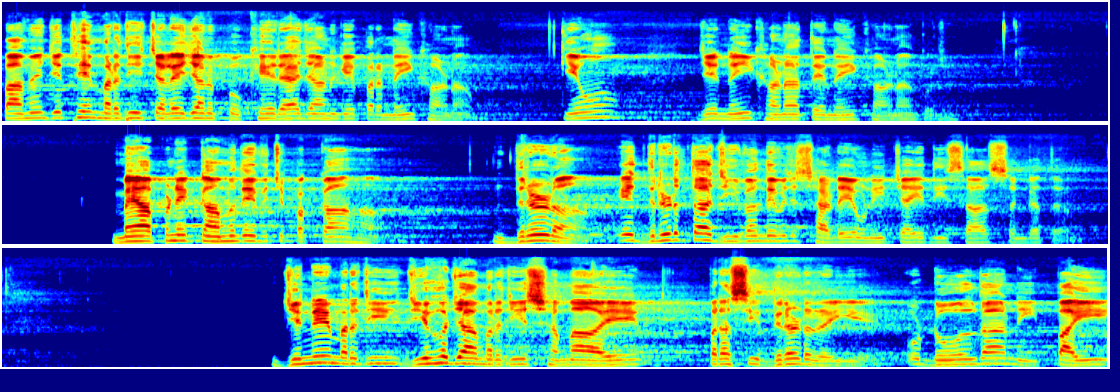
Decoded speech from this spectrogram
ਭਾਵੇਂ ਜਿੱਥੇ ਮਰਜ਼ੀ ਚਲੇ ਜਾਣ, ਭੁੱਖੇ ਰਹਿ ਜਾਣਗੇ, ਪਰ ਨਹੀਂ ਖਾਣਾ। ਕਿਉਂ? ਜੇ ਨਹੀਂ ਖਾਣਾ ਤੇ ਨਹੀਂ ਖਾਣਾ ਕੁਝ। ਮੈਂ ਆਪਣੇ ਕੰਮ ਦੇ ਵਿੱਚ ਪੱਕਾ ਹਾਂ, ਦ੍ਰਿੜ ਹਾਂ। ਇਹ ਦ੍ਰਿੜਤਾ ਜੀਵਨ ਦੇ ਵਿੱਚ ਸਾਡੇ ਹੋਣੀ ਚਾਹੀਦੀ, ਸਾਧ ਸੰਗਤ। ਜਿੰਨੇ ਮਰਜ਼ੀ, ਜਿਹੋ ਜਿਹਾ ਮਰਜ਼ੀ ਸਮਾਂ ਆਏ ਪਰ ਅਸੀਂ ਦ੍ਰਿੜ ਰਹੀਏ। ਉਹ ਡੋਲਦਾ ਨਹੀਂ। ਭਾਈ,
